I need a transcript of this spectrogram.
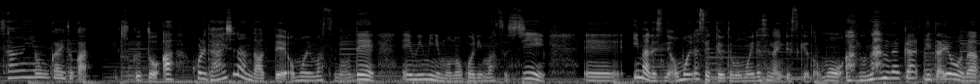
34回とか聞くとあこれ大事なんだって思いますので、えー、耳にも残りますし、えー、今ですね思い出せって言っても思い出せないんですけどもあの何らか似たような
